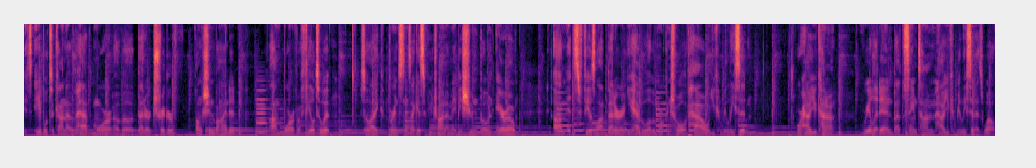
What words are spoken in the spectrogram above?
it's able to kind of have more of a better trigger function behind it, um, more of a feel to it. So, like for instance, I guess if you're trying to maybe shoot a bow and arrow, um, it feels a lot better. You have a little bit more control of how you can release it, or how you kind of reel it in, but at the same time, how you can release it as well.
